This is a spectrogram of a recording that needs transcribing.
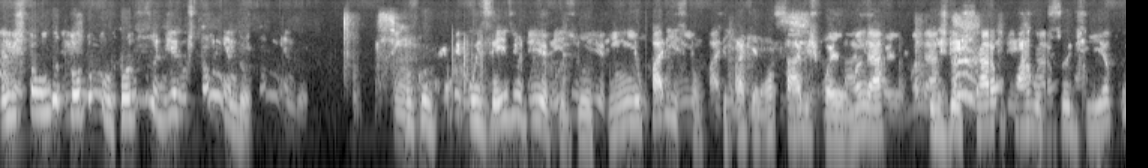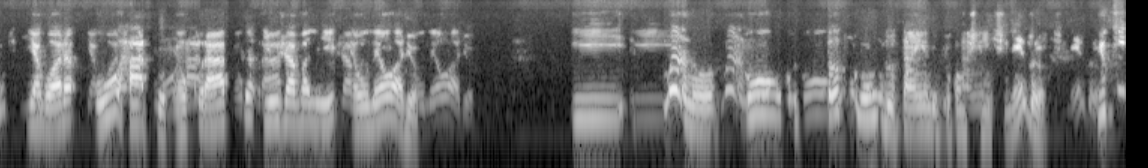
eles estão indo todo mundo, todos os dias estão indo. Sim. Inclusive os ex-zodíacos, o Tim e o Pariston. E para quem não sabe, spoiler do mangá, eles deixaram o cargo de zodíaco e agora o rato é o Kurapika e o javali é o Leório. E, mano, o, todo mundo tá indo pro continente negro. E o que,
